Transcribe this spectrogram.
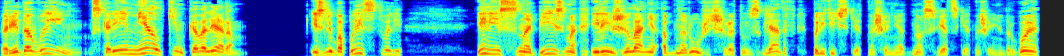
рядовым, скорее мелким кавалером. Из любопытства ли, или из снобизма, или из желания обнаружить широту взглядов, политические отношения одно, светские отношения другое,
